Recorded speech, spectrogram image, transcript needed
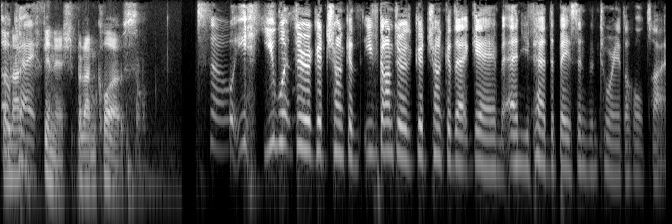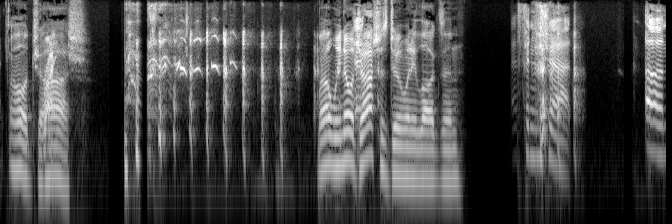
So I'm Okay. not finished, but I'm close. So you went through a good chunk of you've gone through a good chunk of that game, and you've had the base inventory the whole time. Oh, Josh. well, we know what Josh is doing when he logs in. Effing chat. Um,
